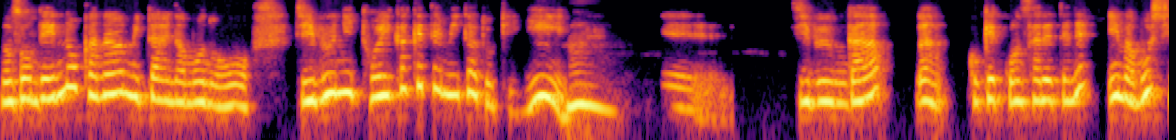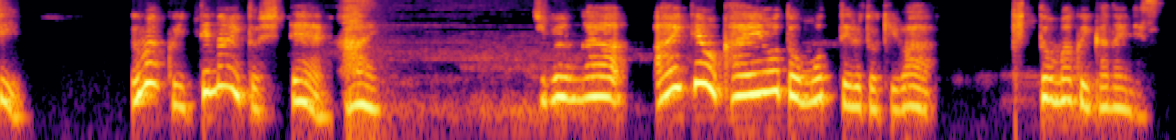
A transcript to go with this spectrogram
望んでいるのかなみたいなものを自分に問いかけてみたときに、うん、えー、自分が、ご結婚されてね、今もしうまくいってないとして、はい、自分が相手を変えようと思っているときは、きっとうまくいかないんです。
